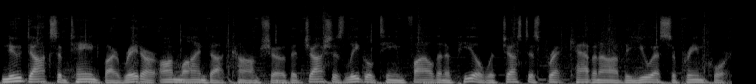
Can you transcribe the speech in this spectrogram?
New docs obtained by RadarOnline.com show that Josh's legal team filed an appeal with Justice Brett Kavanaugh of the U.S. Supreme Court.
